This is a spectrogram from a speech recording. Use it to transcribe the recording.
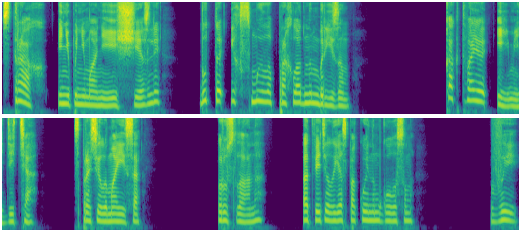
Страх и непонимание исчезли, будто их смыло прохладным бризом. «Как твое имя, дитя?» — спросила Маиса. «Руслана», — ответила я спокойным голосом. «Вы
